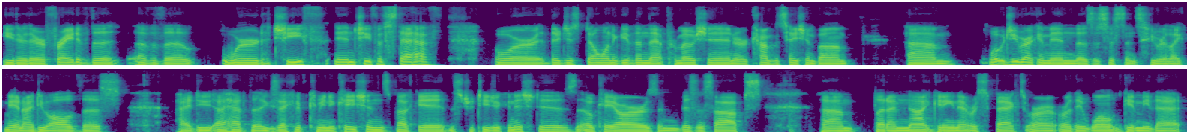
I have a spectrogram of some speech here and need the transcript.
either they're afraid of the of the word chief in chief of staff or they just don't want to give them that promotion or compensation bump um, what would you recommend those assistants who are like man i do all of this. I do i have the executive communications bucket the strategic initiatives the okrs and business ops um, but i'm not getting that respect or or they won't give me that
